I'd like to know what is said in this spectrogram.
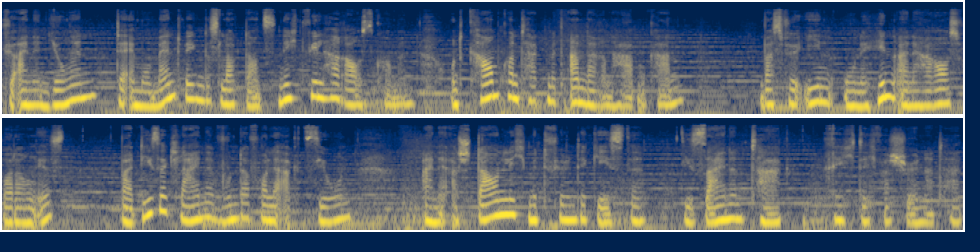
Für einen Jungen, der im Moment wegen des Lockdowns nicht viel herauskommen und kaum Kontakt mit anderen haben kann, was für ihn ohnehin eine Herausforderung ist, war diese kleine wundervolle Aktion eine erstaunlich mitfühlende Geste, die seinen Tag richtig verschönert hat.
